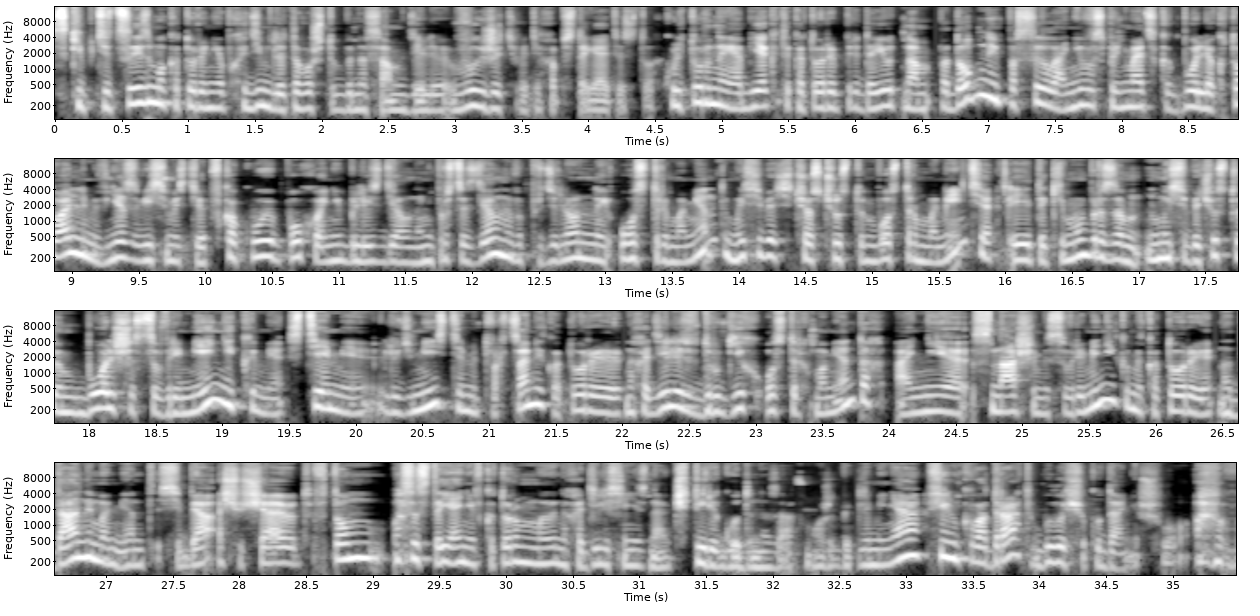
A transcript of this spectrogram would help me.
скептицизма, который необходим для того, чтобы на самом деле выжить в этих обстоятельствах. Культурные объекты, которые передают нам подобные посылы, они воспринимаются как более актуальными вне зависимости, в какую эпоху они были сделаны. Они просто сделаны в определенный острый момент, и мы себя сейчас чувствуем в остром моменте, и таким образом мы себя чувствуем больше современниками, с теми людьми, с теми творцами, которые находились в других острых моментах, а не с нашими современниками, которые на данный момент себя ощущают в том состоянии, в котором мы находились, я не знаю, 4 года назад, может быть. Для меня фильм «Квадрат» был еще куда ни шло.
